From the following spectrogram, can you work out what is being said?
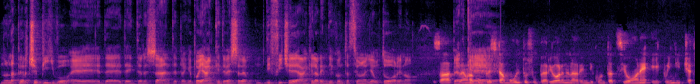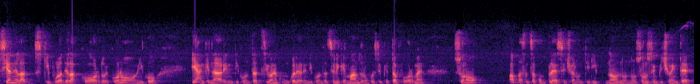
non la percepivo ed è, ed è, interessante perché poi anche deve essere difficile anche la rendicontazione agli autori, no? Esatto, perché... è una complessità molto superiore nella rendicontazione e quindi cioè, sia nella stipula dell'accordo economico e anche nella rendicontazione, comunque le rendicontazioni che mandano queste piattaforme sono abbastanza complessi, cioè non, dico, no? non, non sono semplicemente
